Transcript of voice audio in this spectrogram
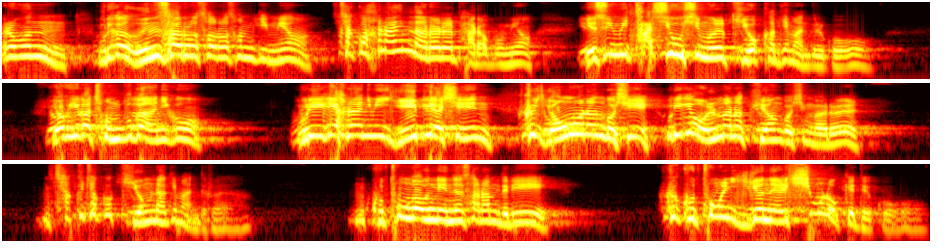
여러분, 우리가 은사로 서로 섬기며 자꾸 하나님 나라를 바라보며 예수님이 다시 오심을 기억하게 만들고 여기가 전부가 아니고 우리에게 하나님이 예비하신 그 영원한 것이 우리에게 얼마나 귀한 것인가를 자꾸 자꾸 기억나게 만들어요. 고통 가운데 있는 사람들이 그 고통을 이겨낼 힘을 얻게 되고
